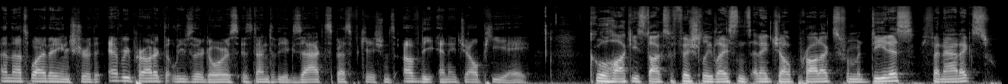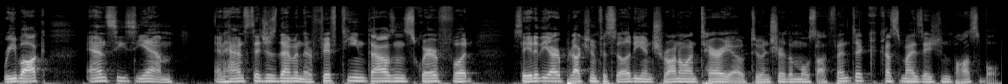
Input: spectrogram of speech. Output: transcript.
and that's why they ensure that every product that leaves their doors is done to the exact specifications of the NHLPA. Cool Hockey stocks officially licensed NHL products from Adidas, Fanatics, Reebok, and CCM, and hand stitches them in their 15,000 square foot state of the art production facility in Toronto, Ontario to ensure the most authentic customization possible.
